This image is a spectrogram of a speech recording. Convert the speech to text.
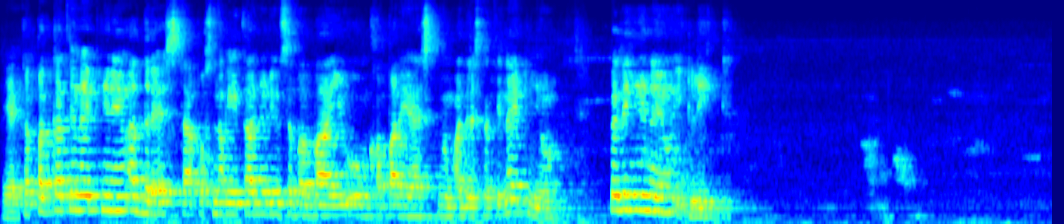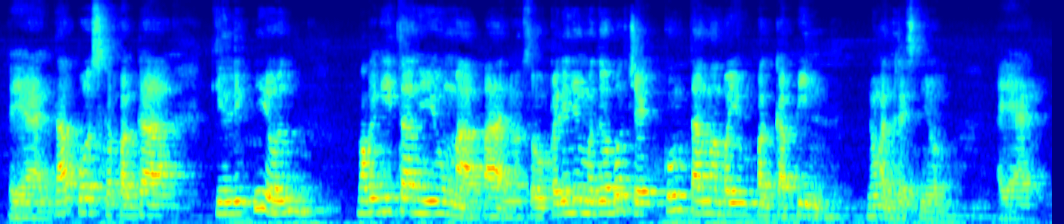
Ayan, kapag ka tinype nyo na yung address, tapos nakita nyo rin sa baba yung kaparehas ng address na tinype nyo, pwede nyo na yung i-click. Ayan, tapos kapag ka kinlik nyo yun, makikita nyo yung mapa. No? So, pwede nyo ma-double check kung tama ba yung pagka-pin ng address nyo. Ayan.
